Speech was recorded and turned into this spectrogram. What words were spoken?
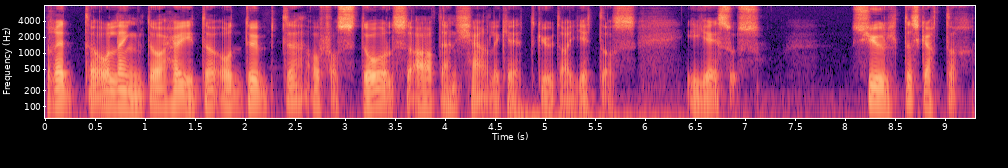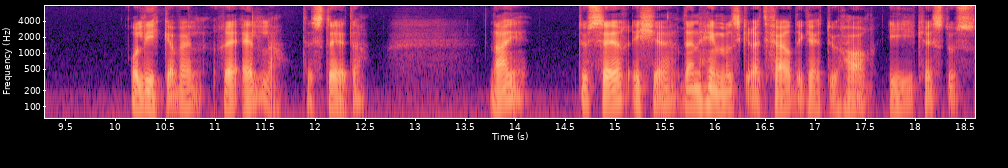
bredde og lengde og høyde og dybde og forståelse av den kjærlighet Gud har gitt oss i Jesus. Skjulte skatter, og likevel reelle til stede. Nei, du ser ikke den himmelske rettferdighet du har i Kristus.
